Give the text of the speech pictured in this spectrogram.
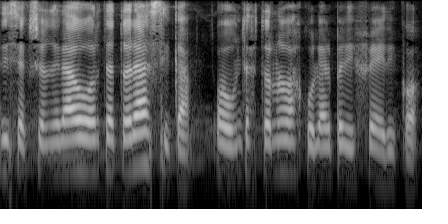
disección de la aorta torácica o un trastorno vascular periférico.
